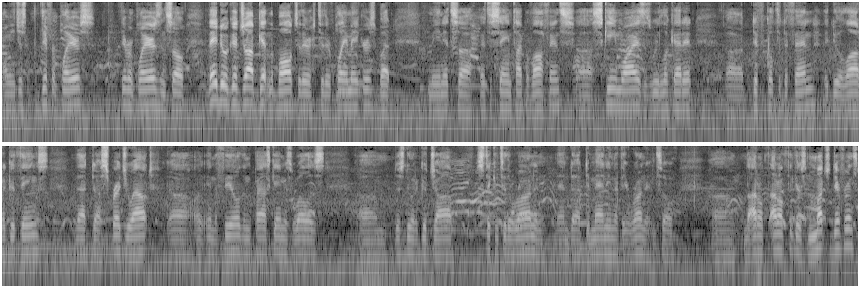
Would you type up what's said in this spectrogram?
I mean, just different players, different players, and so they do a good job getting the ball to their to their playmakers. But I mean, it's uh, it's the same type of offense, uh, scheme wise, as we look at it. Uh, difficult to defend. They do a lot of good things that uh, spread you out uh, in the field in the pass game, as well as um, just doing a good job sticking to the run and, and uh, demanding that they run it. And so uh, I don't I don't think there's much difference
